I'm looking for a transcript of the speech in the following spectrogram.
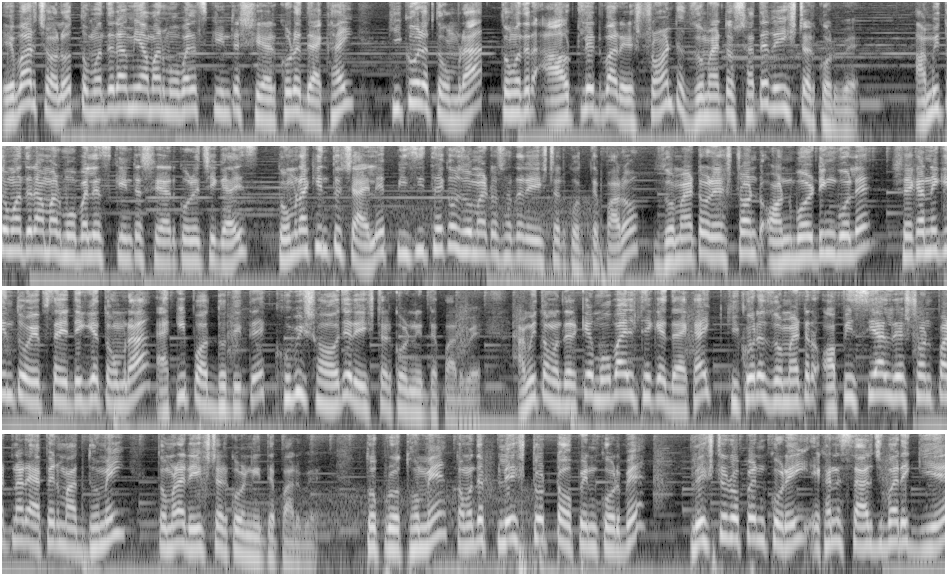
এবার চলো, তোমাদের আমি আমার মোবাইল স্ক্রিনটা শেয়ার করে দেখাই, কি করে তোমরা তোমাদের আউটলেট বা রেস্টুরেন্ট জোম্যাটোর সাথে রেজিস্টার করবে। আমি তোমাদের আমার মোবাইলের স্ক্রিনটা শেয়ার করেছি গাইজ তোমরা কিন্তু চাইলে পিসি থেকেও জোম্যাটোর সাথে রেজিস্টার করতে পারো। জোম্যাটো রেস্টুরেন্ট অনবোর্ডিং বলে, সেখানে কিন্তু ওয়েবসাইটে গিয়ে তোমরা একই পদ্ধতিতে খুবই সহজে রেজিস্টার করে নিতে পারবে। আমি তোমাদেরকে মোবাইল থেকে দেখাই কি করে জোম্যাটোর অফিসিয়াল রেস্টুরেন্ট পার্টনার অ্যাপের মাধ্যমেই তোমরা রেজিস্টার করে নিতে পারবে। তো প্রথমে তোমাদের প্লে স্টোরটা ওপেন করবে। প্লে স্টোর ওপেন করেই এখানে সার্চ বারে গিয়ে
